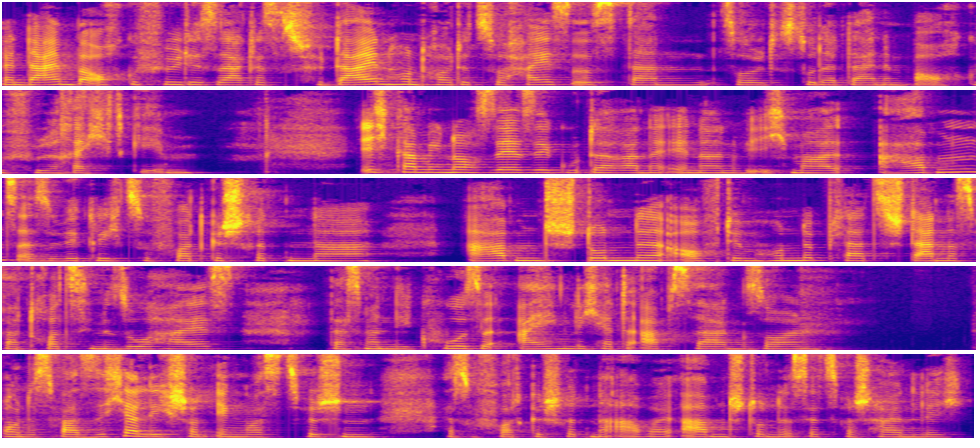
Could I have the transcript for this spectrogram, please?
wenn dein Bauchgefühl dir sagt, dass es für deinen Hund heute zu heiß ist, dann solltest du da deinem Bauchgefühl recht geben. Ich kann mich noch sehr, sehr gut daran erinnern, wie ich mal abends, also wirklich zu fortgeschrittener Abendstunde auf dem Hundeplatz stand. Es war trotzdem so heiß, dass man die Kurse eigentlich hätte absagen sollen. Und es war sicherlich schon irgendwas zwischen, also fortgeschrittene Arbeit, Abendstunde ist jetzt wahrscheinlich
